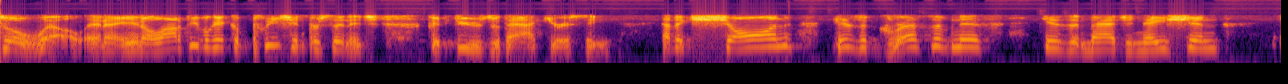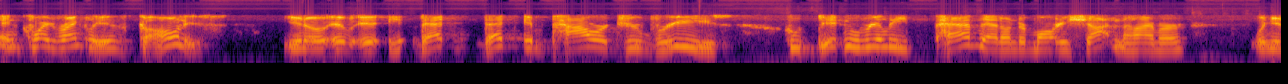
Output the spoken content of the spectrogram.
so well. And uh, you know a lot of people get completion percentage confused with accuracy. I think Sean, his aggressiveness, his imagination, and quite frankly his cojones. You know it, it, that that empowered Drew Brees who didn't really have that under Marty Schottenheimer when you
